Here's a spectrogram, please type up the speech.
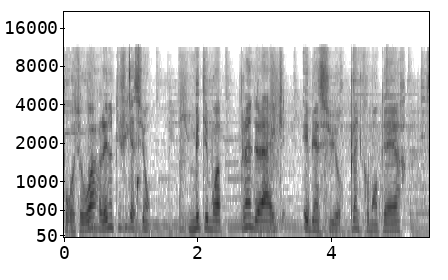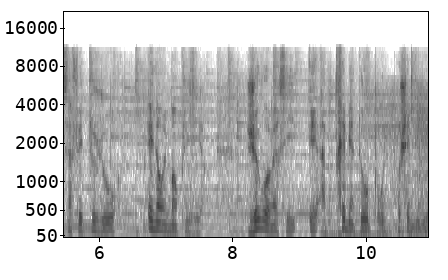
pour recevoir les notifications. Mettez-moi plein de likes et bien sûr plein de commentaires. Ça fait toujours énormément plaisir. Je vous remercie et à très bientôt pour une prochaine vidéo.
